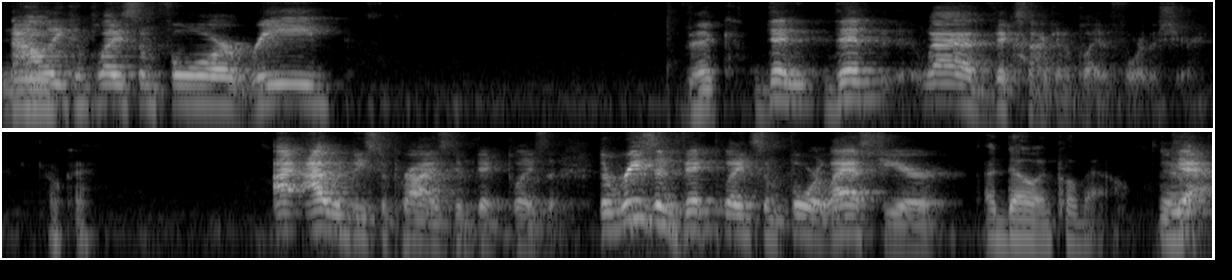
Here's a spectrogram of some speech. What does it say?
Nolley can play some four, Reed, Vic. Then then well, Vic's not going to play the four this year. Okay. I, I would be surprised if Vic plays it. The reason Vic played some four last year, Ado and Coval. Yeah. yeah.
